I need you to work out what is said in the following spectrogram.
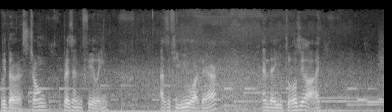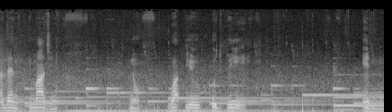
with a strong present feeling as if you are there and then you close your eye and then imagine you know what you would be in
